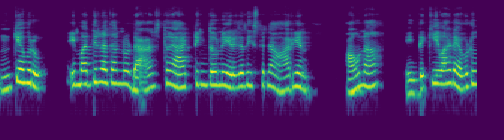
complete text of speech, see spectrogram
ఇంకెవరు? ఈ మధ్యన తను డాన్స్‌తో, యాక్టింగ్తోనూ ఇరగదీస్తున్న 'ఆర్యన్.' అవునా? ఇంతకీ వాడెవడు?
